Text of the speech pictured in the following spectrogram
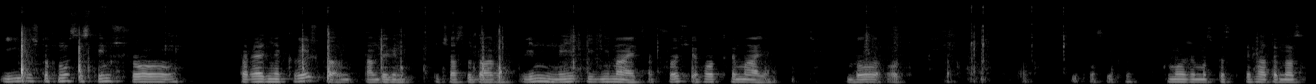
І зіштовхнувся з тим, що передня кришка, там де він під час удару, він не піднімається, щось його тримає. Бо от так, так, світло, світло. Можемо спостерігати, в нас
